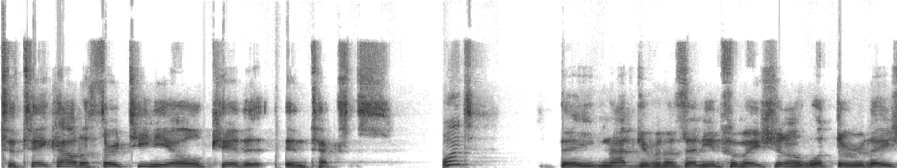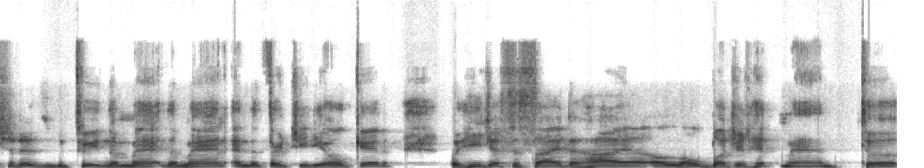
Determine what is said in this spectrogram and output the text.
to take out a 13 year old kid in Texas. What? They not giving us any information on what the relation is between the man, the man and the 13 year old kid, but he just decided to hire a low budget hitman to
